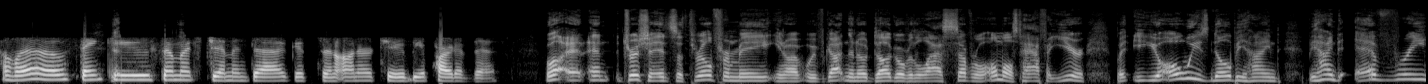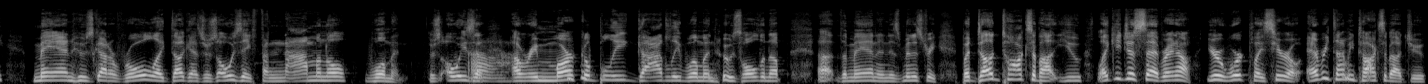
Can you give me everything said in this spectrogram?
Hello. Thank you so much, Jim and Doug. It's an honor to be a part of this. Well, and, and, Tricia, it's a thrill for me. You know, we've gotten to know Doug over the last several, almost half a year, but you always know behind behind every man who's got a role like Doug has, there's always a phenomenal woman. There's always a, ah. a remarkably godly woman who's holding up uh, the man in his ministry. But Doug talks about you, like he just said right now, you're a workplace hero. Every time he talks about you,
